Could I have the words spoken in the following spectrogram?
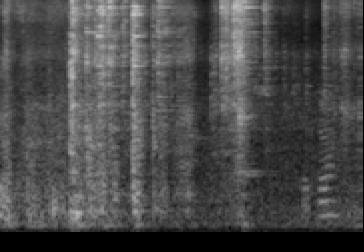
네, 그래서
